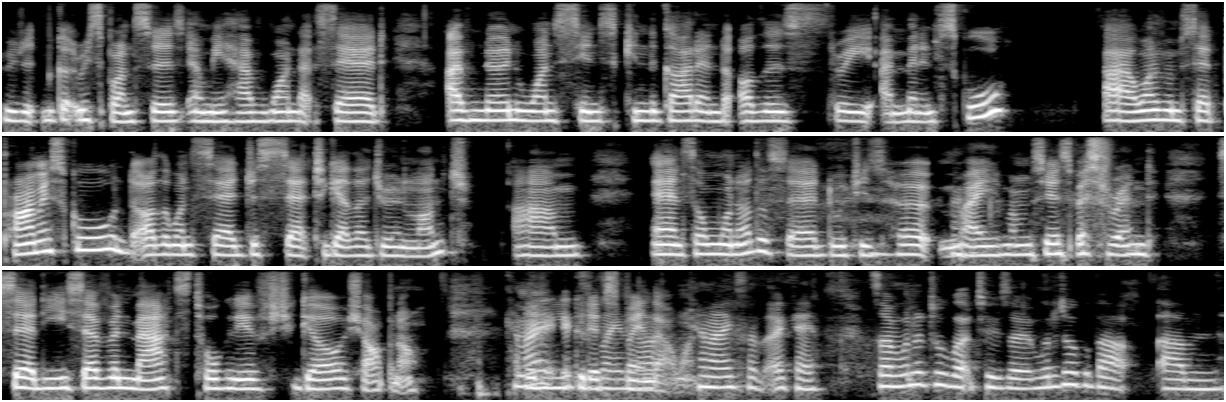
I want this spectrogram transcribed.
We we got responses, and we have one that said, "I've known one since kindergarten. The others three I met in school." Uh, one of them said primary school. The other one said just sat together during lunch. Um, and someone other said, which is her, my mum serious best friend, said year seven maths, talkative girl, sharpener. Can Maybe I you could explain, explain that? that one. Can I explain? Okay, so I'm going to talk about two. So I'm going to talk about um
